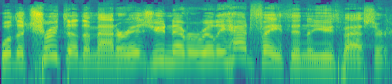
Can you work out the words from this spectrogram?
Well, the truth of the matter is, you never really had faith in the youth pastor.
